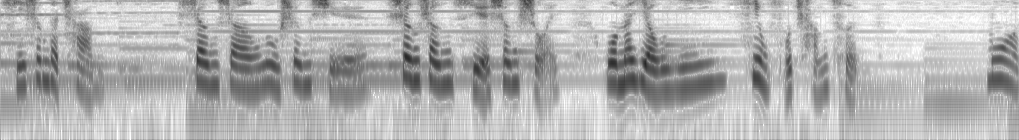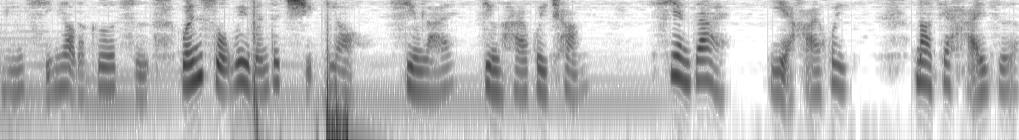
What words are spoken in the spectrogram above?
齐声地唱：“声声露生雪，声声雪生水，我们友谊幸福长存。”莫名其妙的歌词，闻所未闻的曲调，醒来竟还会唱，现在也还会。那些孩子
